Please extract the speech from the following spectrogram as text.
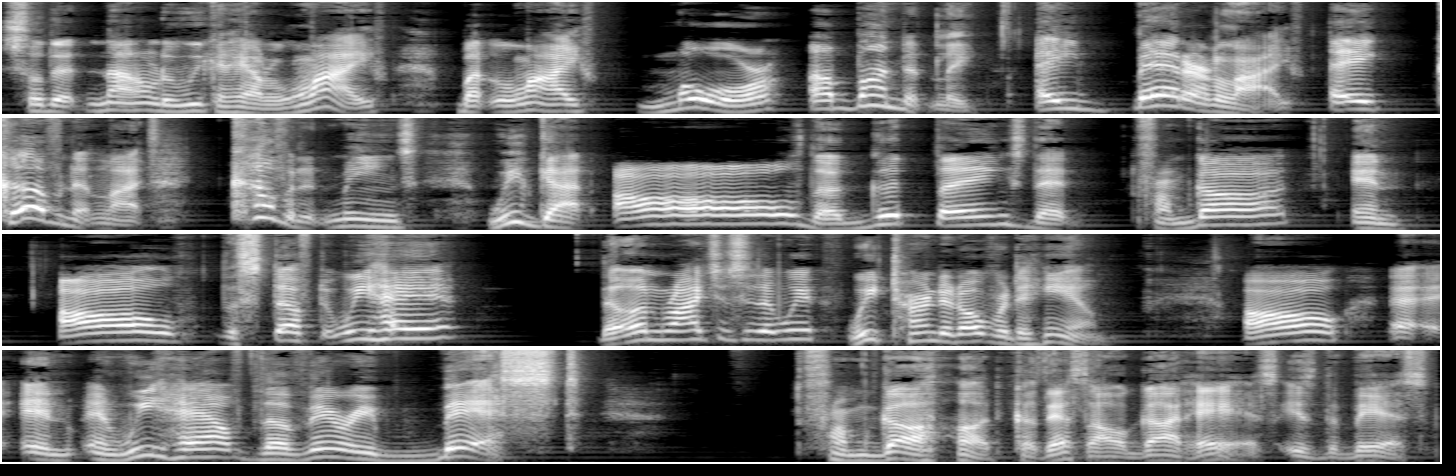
so that not only we can have life, but life more abundantly, a better life, a covenant life. Covenant means we've got all the good things that from God and all the stuff that we had, the unrighteousness that we we turned it over to Him. All uh, and and we have the very best from God because that's all God has is the best.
